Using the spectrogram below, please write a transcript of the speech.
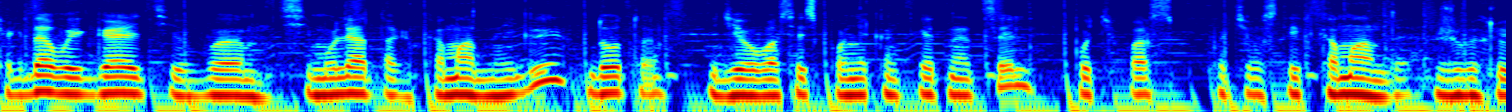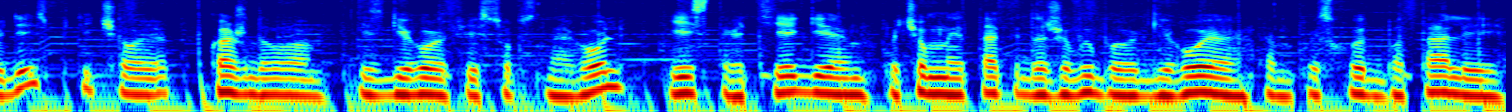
Когда вы играете в симулятор командной игры Dota, где у вас есть вполне конкретная цель, против вас противостоит команда живых людей из пяти человек. У каждого из героев есть собственная роль, есть стратегия, причем на этапе даже выбора героя там происходят баталии.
